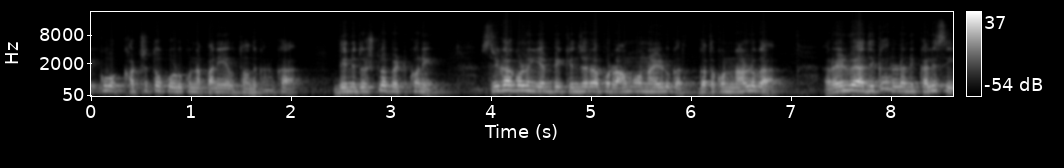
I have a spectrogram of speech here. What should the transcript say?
ఎక్కువ ఖర్చుతో కూడుకున్న పని అవుతోంది కనుక దీన్ని దృష్టిలో పెట్టుకొని శ్రీకాకుళం ఎంపీ కింజరాపు రామ్మోహన్ నాయుడు గత- కొన్నాళ్ళుగా రైల్వే అధికారులని కలిసి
